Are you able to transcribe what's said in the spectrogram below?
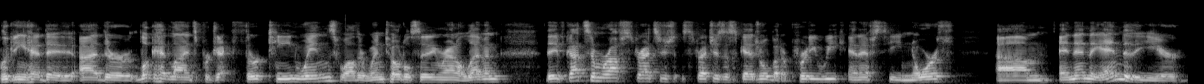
looking ahead, to, uh, their look ahead lines project 13 wins, while their win total sitting around 11. They've got some rough stretches stretches of schedule, but a pretty weak NFC North. Um, and then the end of the year,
